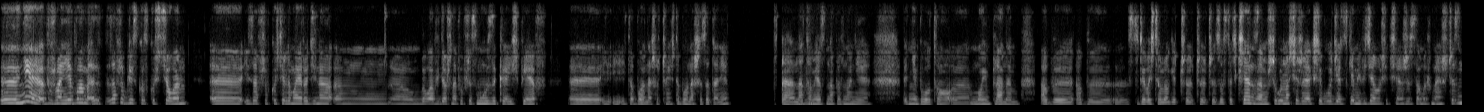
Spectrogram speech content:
Yy, Nie, proszę pani, ja byłam e, zawsze blisko z kościołem e, i zawsze w kościele moja rodzina e, była widoczna poprzez muzykę i śpiew e, i, i- i to była nasza część, to było nasze zadanie. E, Natomiast na pewno nie, nie było to e, moim planem, aby, aby e, studiować teologię czy, czy, czy zostać księdzem. W szczególności, że jak się było dzieckiem i widziało się księży samych mężczyzn,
